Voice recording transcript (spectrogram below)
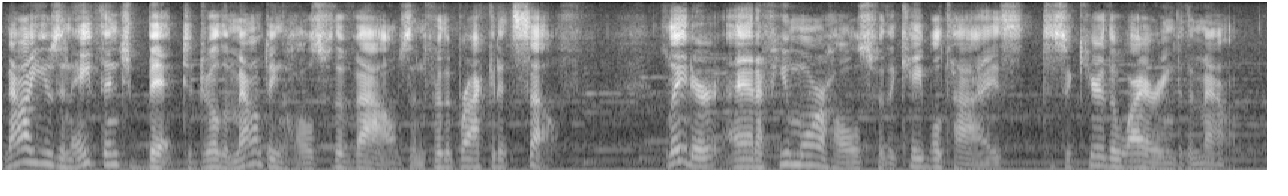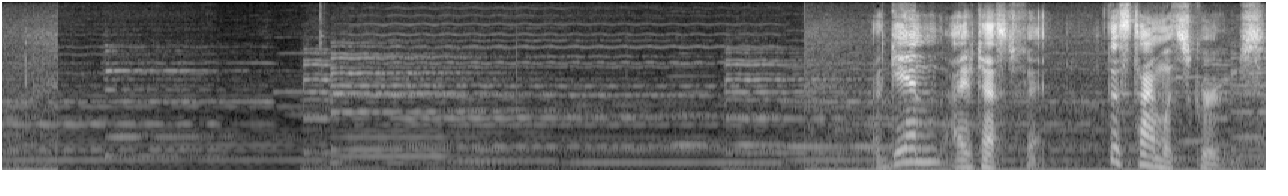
Now I use an 8th inch bit to drill the mounting holes for the valves and for the bracket itself. Later, I add a few more holes for the cable ties to secure the wiring to the mount. Again, I test fit, this time with screws.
